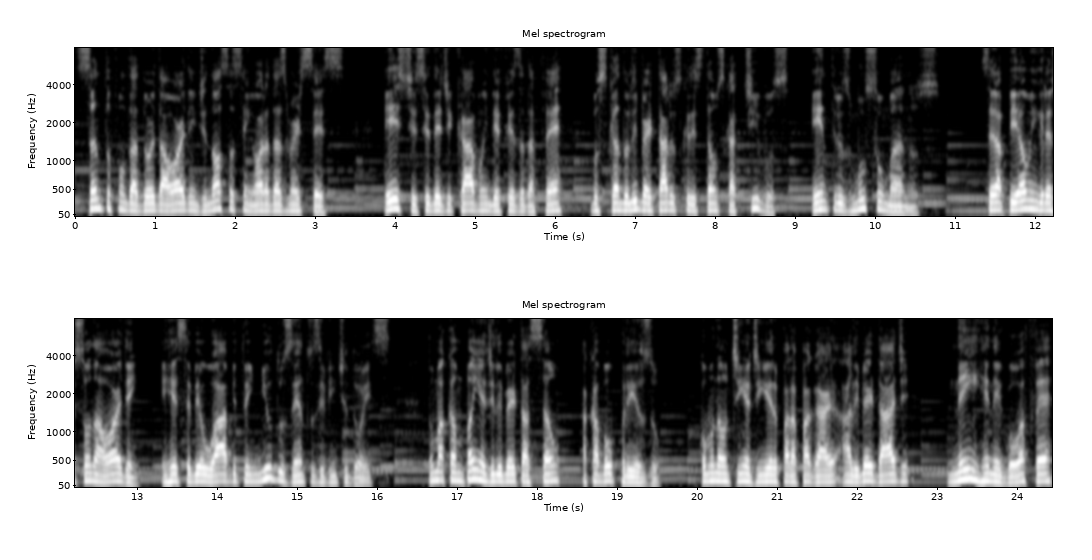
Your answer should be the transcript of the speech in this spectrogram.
santo fundador da Ordem de Nossa Senhora das Mercês. Estes se dedicavam em defesa da fé, buscando libertar os cristãos cativos entre os muçulmanos. Serapião ingressou na ordem e recebeu o hábito em 1222. Numa campanha de libertação, acabou preso. Como não tinha dinheiro para pagar a liberdade, nem renegou a fé,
